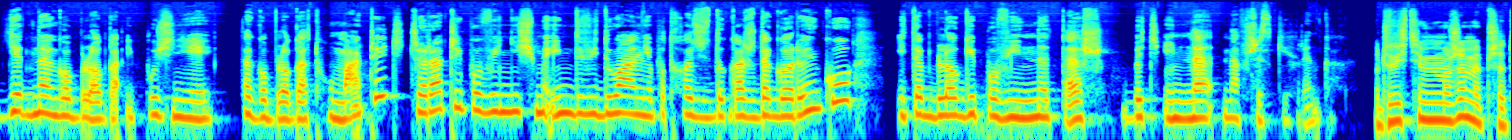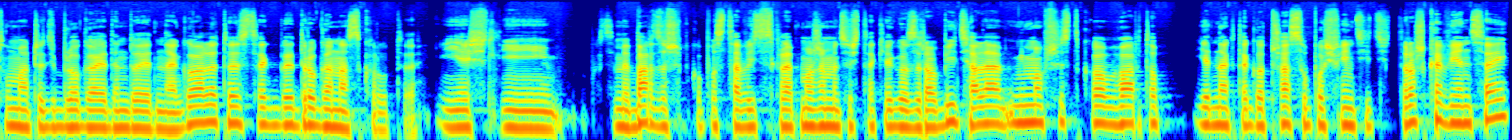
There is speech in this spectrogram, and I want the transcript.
jednego bloga i później tego bloga tłumaczyć? Czy raczej powinniśmy indywidualnie podchodzić do każdego rynku i te blogi powinny też być inne na wszystkich rynkach? Oczywiście my możemy przetłumaczyć bloga jeden do jednego, ale to jest jakby droga na skróty. I jeśli chcemy bardzo szybko postawić sklep, możemy coś takiego zrobić, ale mimo wszystko warto jednak tego czasu poświęcić troszkę więcej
